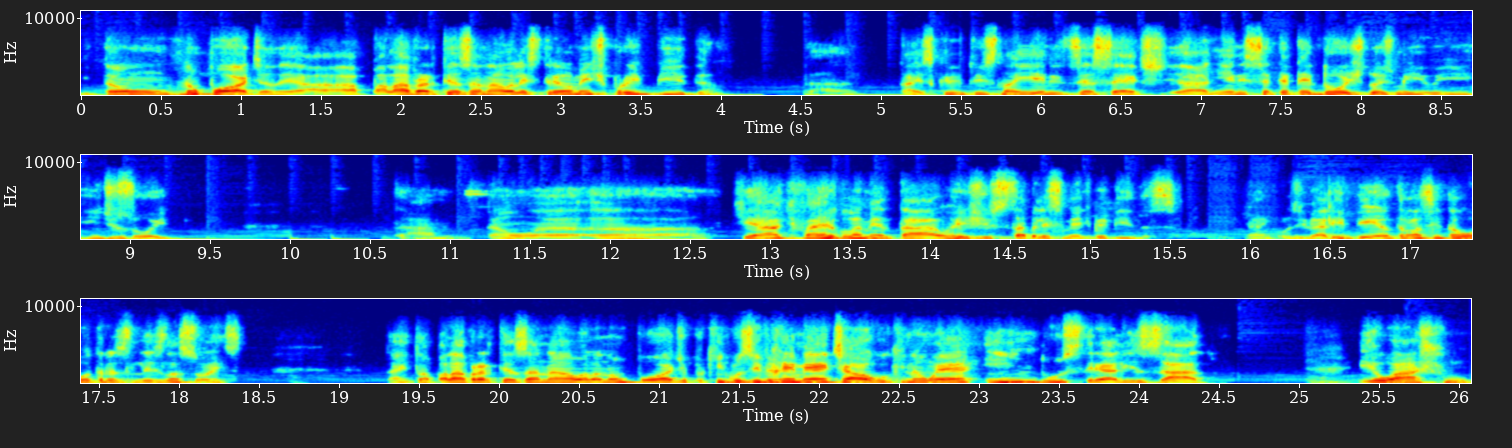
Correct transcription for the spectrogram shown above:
Então, não pode. A, a palavra artesanal é extremamente proibida. Tá? tá escrito isso na IN 17, a IN 72 de 2018. Tá? Então, uh, uh, que é a que vai regulamentar o registro de estabelecimento de bebidas. Né? Inclusive, ali dentro ela cita outras legislações. Tá? Então, a palavra artesanal ela não pode, porque inclusive remete a algo que não é industrializado. Eu acho,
